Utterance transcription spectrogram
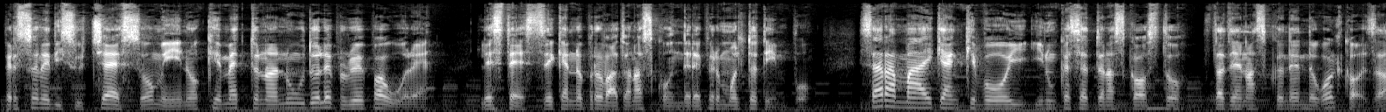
persone di successo o meno che mettono a nudo le proprie paure, le stesse che hanno provato a nascondere per molto tempo. Sarà mai che anche voi, in un cassetto nascosto, state nascondendo qualcosa?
